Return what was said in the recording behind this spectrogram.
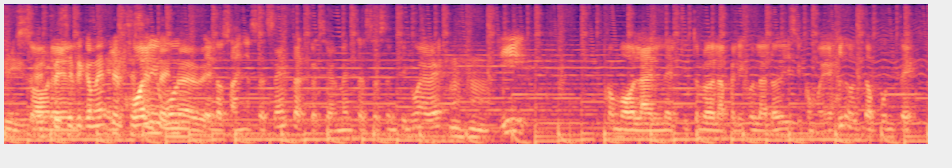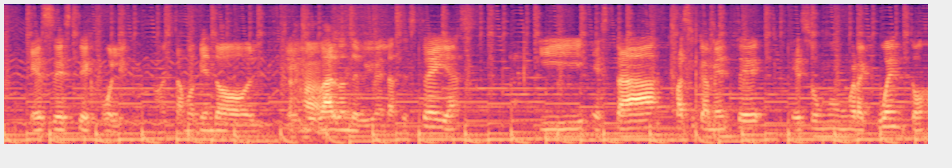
Sí, sobre específicamente el, Hollywood 69. de los años 60, especialmente el 69. Ujú. Y como la- el título de la película lo dice, como ya lo apunté, es este Hollywood. ¿no? Estamos viendo el, el Ajá. lugar donde viven las estrellas y está básicamente es un, un recuento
